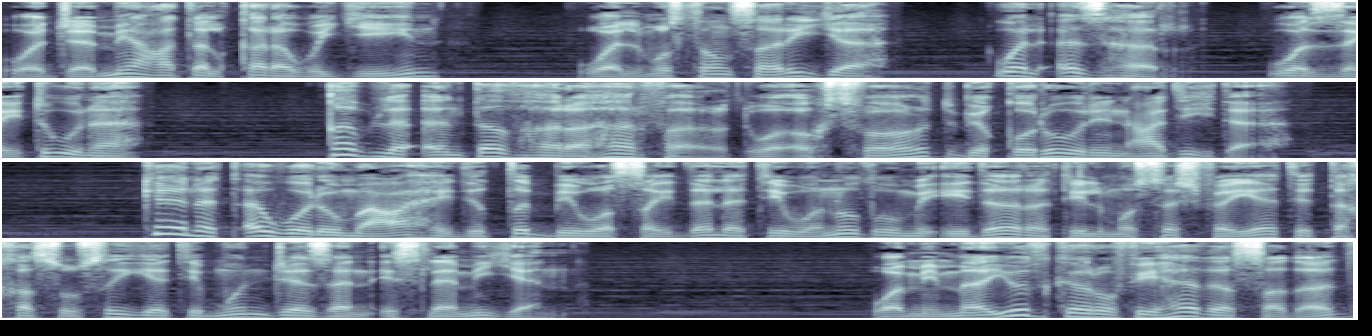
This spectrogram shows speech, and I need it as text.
وجامعة القرويين والمستنصرية والأزهر والزيتونة قبل أن تظهر هارفارد وأكسفورد بقرون عديدة. كانت أول معاهد الطب والصيدلة ونظم إدارة المستشفيات التخصصية منجزا اسلاميا. ومما يذكر في هذا الصدد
